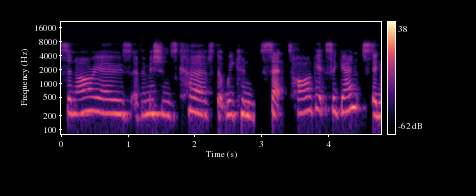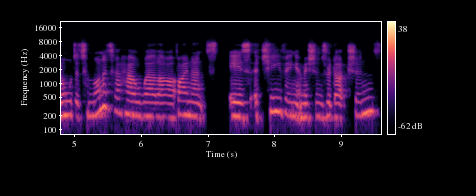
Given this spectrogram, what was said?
scenarios of emissions curves that we can set targets against in order to monitor how well our finance is achieving emissions reductions.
